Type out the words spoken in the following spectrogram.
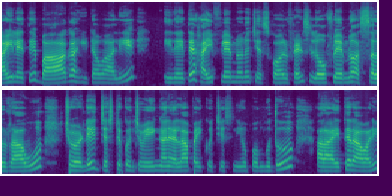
ఆయిల్ అయితే బాగా హీట్ అవ్వాలి. ఇదైతే హై ఫ్లేమ్లోనే చేసుకోవాలి ఫ్రెండ్స్. లో ఫ్లేమ్లో అస్సలు రావు. చూడండి జస్ట్ కొంచెం వేయంగానే ఎలా పైకి వచ్చేసినాయో పొంగుతూ అలా అయితే రావాలి.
